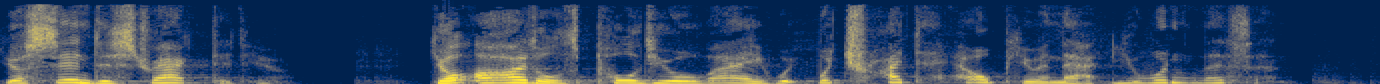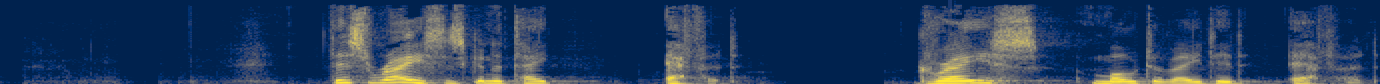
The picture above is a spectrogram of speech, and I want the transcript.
Your sin distracted you. Your idols pulled you away. We, we tried to help you in that. You wouldn't listen. This race is going to take effort. Grace motivated effort.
